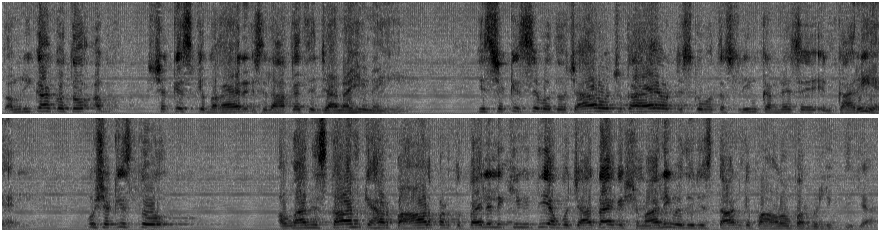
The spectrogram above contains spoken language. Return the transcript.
تو امریکہ کو تو اب شکست کے بغیر اس علاقے سے جانا ہی نہیں۔ جس شکست سے وہ دو چار ہو چکا ہے اور جس کو وہ تسلیم کرنے سے انکاری ہے، وہ شکست تو افغانستان کے ہر پہاڑ پر تو پہلے لکھی ہوئی تھی، اب وہ چاہتا ہے کہ شمالی وزیرستان کے پہاڑوں پر بھی لکھ دی جائے۔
